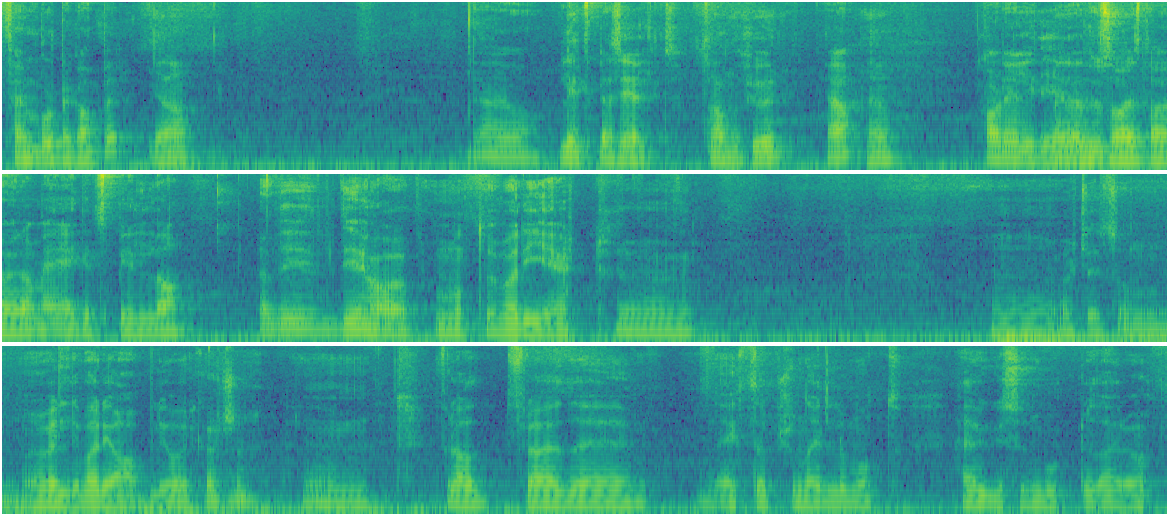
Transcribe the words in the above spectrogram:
fem bortekamper. Ja, Det er jo litt spesielt. Sandefjord. Ja. Ja. Har det litt med det du sa i stad å gjøre, med eget spill og Ja, de, de har på en måte variert. Uh, vært litt sånn Veldig variable i år, kanskje. Um, fra, fra det eksepsjonelle mot Haugesund borte der og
